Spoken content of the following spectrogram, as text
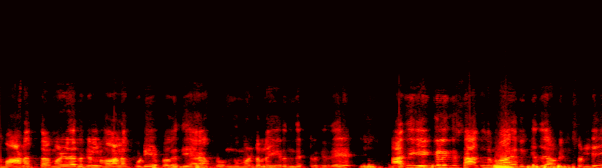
மான தமிழர்கள் வாழக்கூடிய பகுதியாக கொங்கு மண்டலம் இருந்துட்டு இருக்குது அது எங்களுக்கு சாதகமா இருக்குது அப்படின்னு சொல்லி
